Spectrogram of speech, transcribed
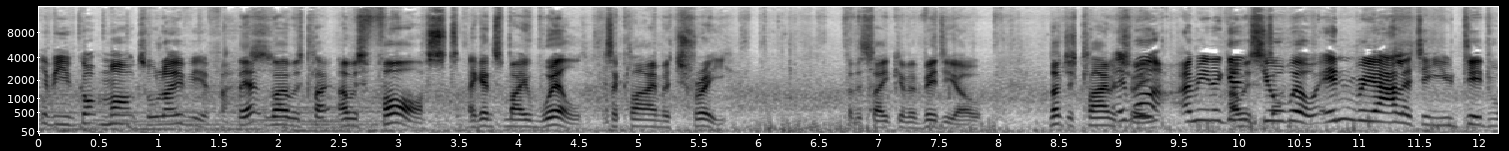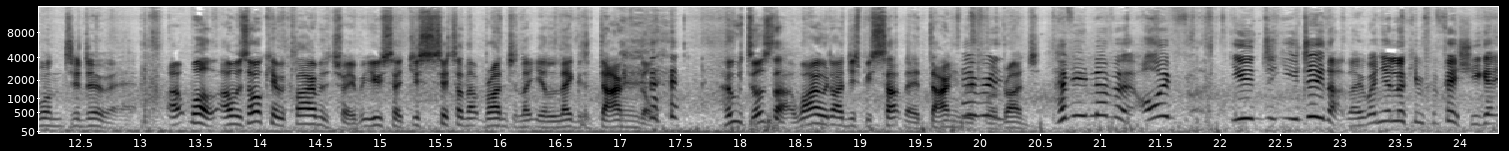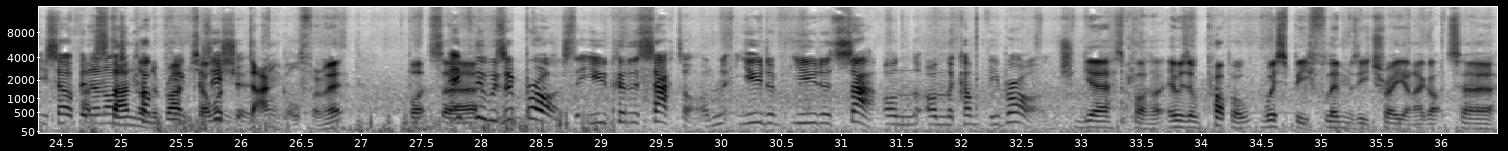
Yeah, but you've got marks all over your face. Yeah, well, I was I was forced against my will to climb a tree for the sake of a video. Not just climb a tree. I mean, against I your will. In reality, you did want to do it. Uh, well, I was okay with climbing the tree, but you said just sit on that branch and let your legs dangle. Who does that? Why would I just be sat there dangling from a branch? Have you never? I've. You you do that though when you're looking for fish. You get yourself in I'd a nice stand on a branch. Position. I wouldn't dangle from it. But uh, if there was a branch that you could have sat on, you'd have you'd have sat on on the comfy branch. yes, but it was a proper wispy, flimsy tree, and I got uh,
